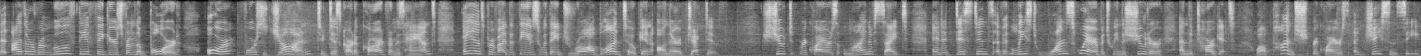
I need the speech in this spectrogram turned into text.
that either remove the figures from the board or force John to discard a card from his hand and provide the thieves with a draw blood token on their objective. Shoot requires line of sight and a distance of at least one square between the shooter and the target, while punch requires adjacency.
